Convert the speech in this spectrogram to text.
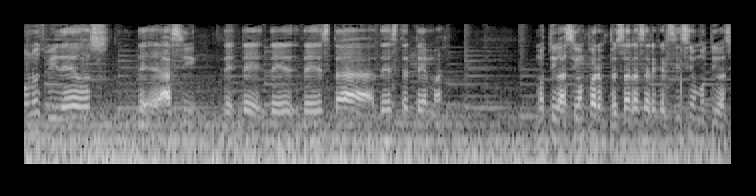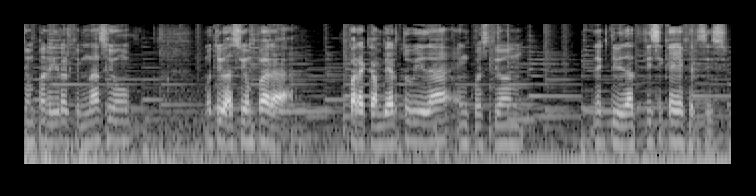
unos videos de, así de, esta, de este tema. Motivación para empezar a hacer ejercicio, motivación para ir al gimnasio, motivación para, para cambiar tu vida en cuestión de actividad física y ejercicio.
